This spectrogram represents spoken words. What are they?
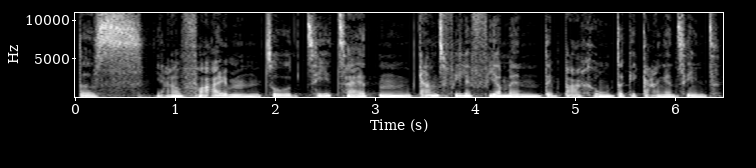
dass ja vor allem zu C-Zeiten ganz viele Firmen den Bach runtergegangen sind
